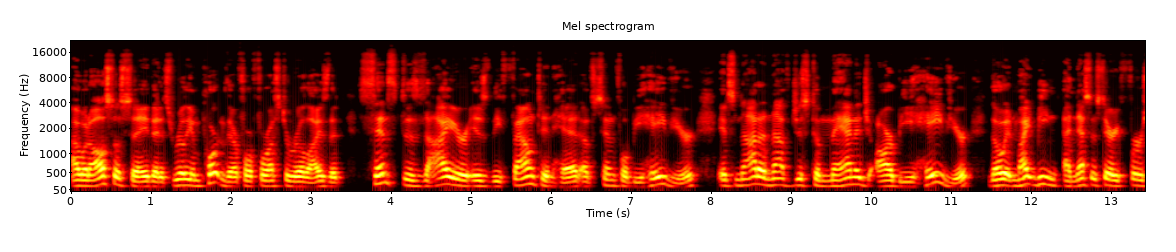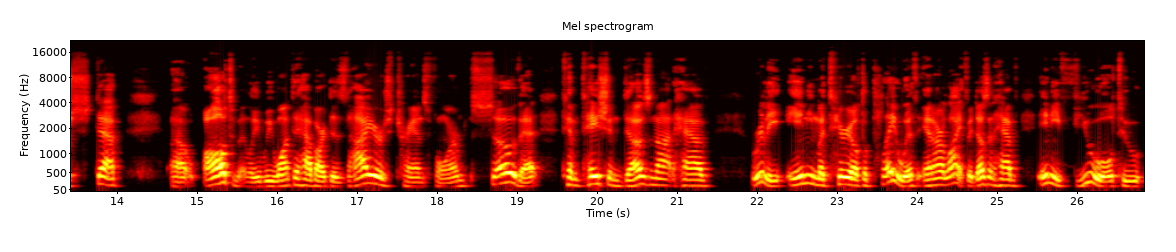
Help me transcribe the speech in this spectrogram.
I would also say that it's really important, therefore, for us to realize that since desire is the fountainhead of sinful behavior, it's not enough just to manage our behavior, though it might be a necessary first step. Uh, ultimately, we want to have our desires transformed so that temptation does not have really any material to play with in our life. It doesn't have any fuel to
